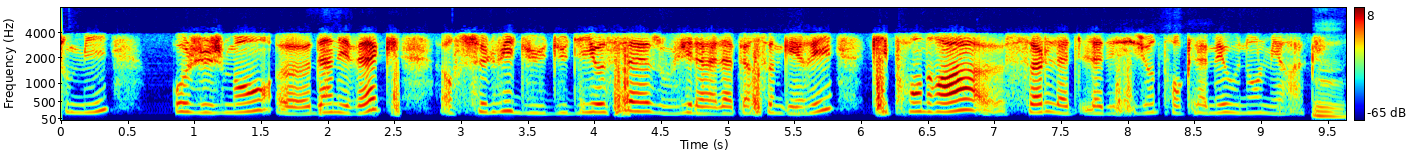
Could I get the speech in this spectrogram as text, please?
soumis au jugement euh, d'un évêque, alors celui du, diocèse où vit la, personne guérie, qui prendra euh, seul la, décision de proclamer ou non le miracle. Hmm.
